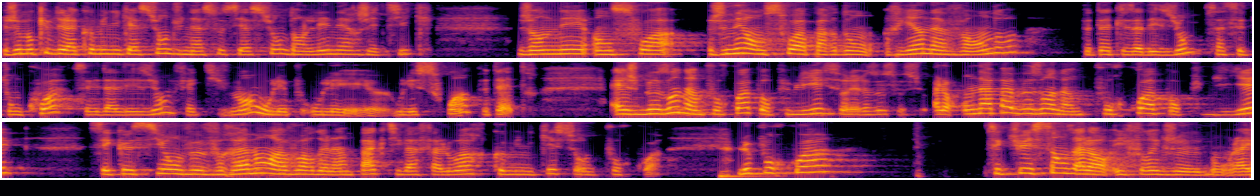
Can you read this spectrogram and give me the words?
je m'occupe de la communication d'une association dans l'énergétique. J'en ai en soi je n'ai en soi, pardon, rien à vendre. Peut-être les adhésions, ça c'est ton quoi, c'est les adhésions effectivement, ou les, ou les, euh, ou les soins peut-être. Ai-je besoin d'un pourquoi pour publier sur les réseaux sociaux? Alors, on n'a pas besoin d'un pourquoi pour publier. C'est que si on veut vraiment avoir de l'impact, il va falloir communiquer sur le pourquoi. Le pourquoi, c'est que tu es sans. Alors, il faudrait que je. Bon, là,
